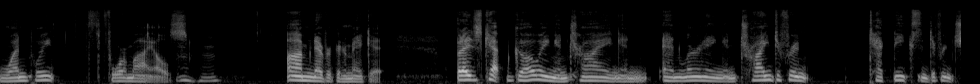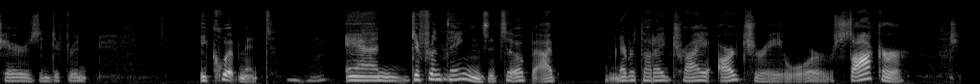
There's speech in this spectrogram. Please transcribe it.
1.4 miles. I'm never going to make it. But I just kept going and trying and, and learning and trying different techniques and different chairs and different equipment mm-hmm. and different things. It's op- I never thought I'd try archery or soccer. Do you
